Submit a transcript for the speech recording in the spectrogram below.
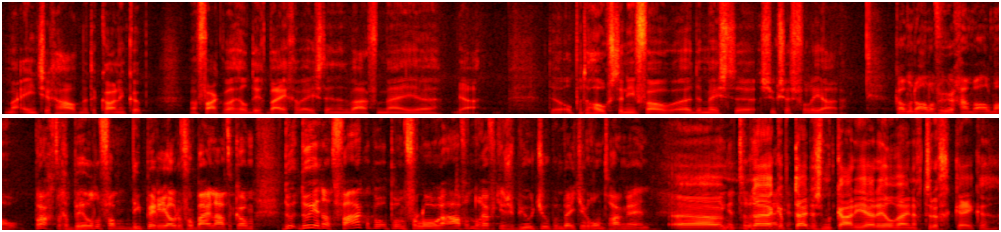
maar eentje gehaald met de Carling Cup. Maar vaak wel heel dichtbij geweest. En het waren voor mij ja, de, op het hoogste niveau eh, de meest succesvolle jaren. Komende half uur gaan we allemaal prachtige beelden van die periode voorbij laten komen. Doe, doe je dat vaak op, op een verloren avond nog eventjes op YouTube een beetje rondhangen? En... Eh, nou ja, ik heb tijdens mijn carrière heel weinig teruggekeken.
